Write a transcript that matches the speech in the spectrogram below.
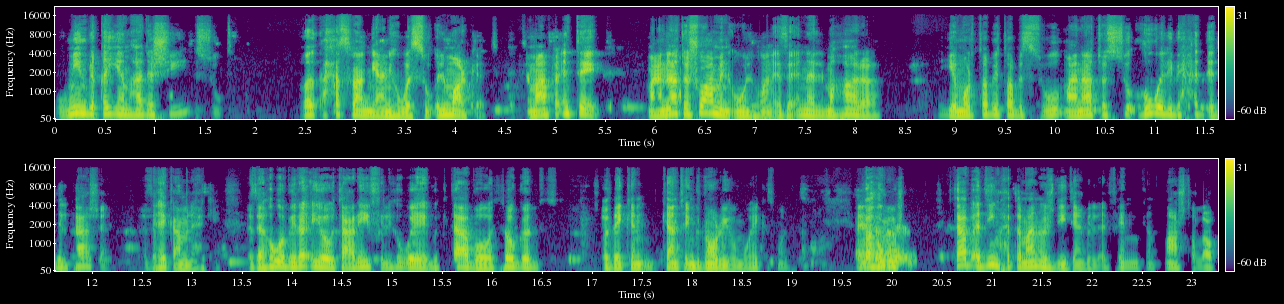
ومين بيقيم هذا الشيء؟ السوق. حصرا يعني هو السوق ال market. تمام؟ فأنت معناته شو عم نقول هون؟ إذا إن المهارة هي مرتبطة بالسوق معناته السوق هو اللي بيحدد ال passion إذا هيك عم نحكي. إذا هو برأيه تعريف اللي هو بكتابه so good so they can't ignore you. مو هيك اسمه فهو كتاب قديم حتى ما جديد يعني بال 2012 طلعه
